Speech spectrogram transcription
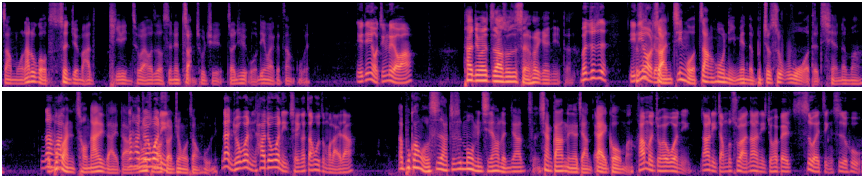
账目，那如果我瞬间把它提领出来，或者我瞬间转出去，转去我另外一个账户，一定有金流啊！他一定会知道说是谁汇给你的，不就是一定有转进我账户里面的，不就是我的钱了吗？那不管从哪里来的，啊，那他就会问你转进我账户里，那你就问你，他就问你前一个账户怎么来的，啊？那不关我事啊，就是莫名其妙，人家像刚刚人家讲代购嘛，他们就会问你，那你讲不出来，那你就会被视为警示户，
